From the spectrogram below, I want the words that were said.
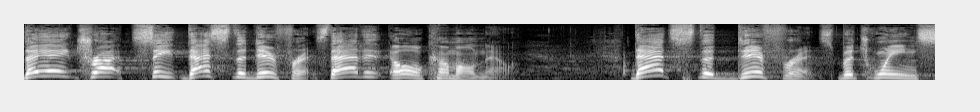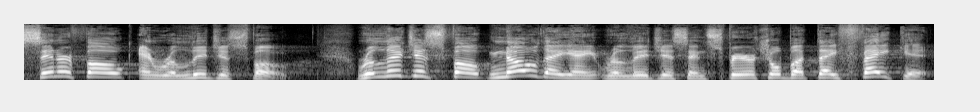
They ain't try. See, that's the difference. That is, oh, come on now. That's the difference between sinner folk and religious folk. Religious folk know they ain't religious and spiritual, but they fake it.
